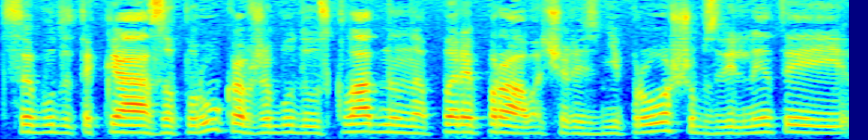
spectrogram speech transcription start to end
це буде така запорука, вже буде ускладнена переправа через Дніпро, щоб звільнити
